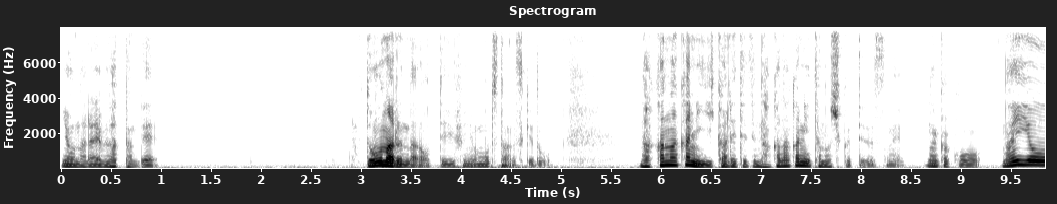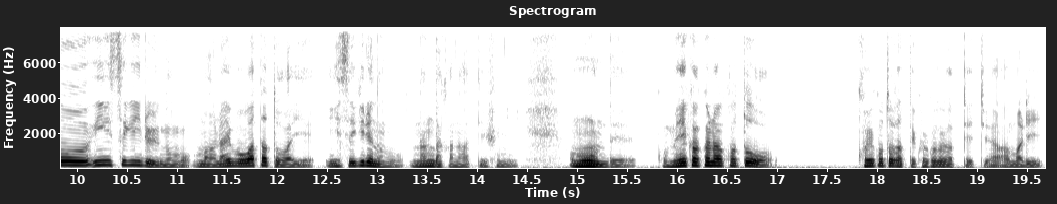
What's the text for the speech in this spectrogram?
ようなライブだったんでどうなるんだろうっていうふうに思ってたんですけどなかなかに行かれててなかなかに楽しくてですね。なんかこう内容を言い過ぎるのもまあライブ終わったとはいえ言い過ぎるのもなんだかなっていうふうに思うんでこう明確なことをこういうことがあってこういうことがあってっていうのはあんまり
